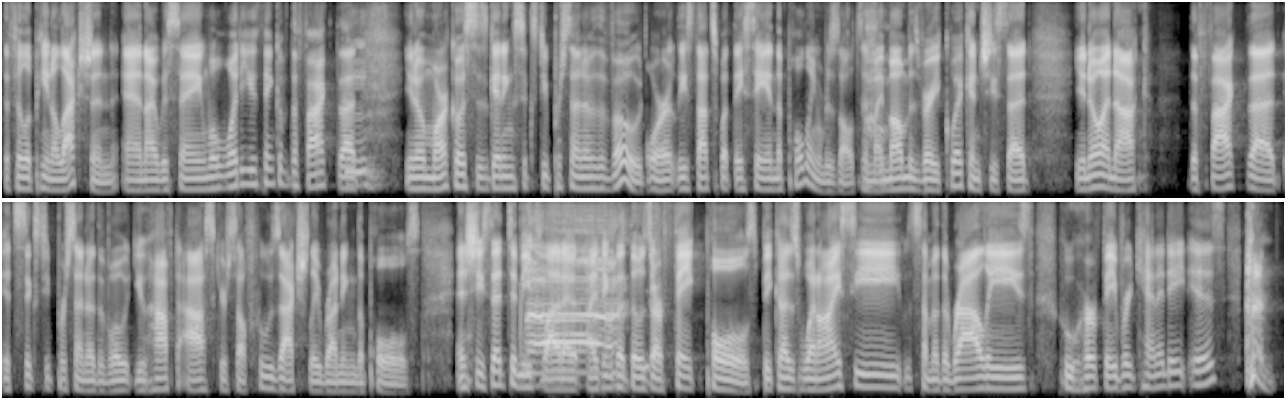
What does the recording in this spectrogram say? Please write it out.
the Philippine election, and I was saying, well, what do you think of the fact that, mm. you know, Marcos is getting 60% of the vote, or at least that's what they say in the polling results? And my oh. mom was very quick and she said, you know, Anak, the fact that it's 60% of the vote, you have to ask yourself who's actually running the polls. And she said to me flat out, I think that those are fake polls because when I see some of the rallies, who her favorite candidate is,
